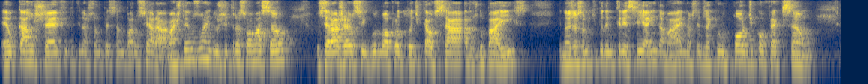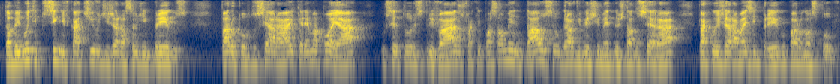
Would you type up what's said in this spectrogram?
É o carro-chefe do que nós estamos pensando para o Ceará. Mas temos uma indústria de transformação. O Ceará já é o segundo maior produtor de calçados do país nós achamos que podemos crescer ainda mais. Nós temos aqui um polo de confecção também muito significativo de geração de empregos para o povo do Ceará e queremos apoiar os setores privados para que possa aumentar o seu grau de investimento no estado do Ceará, para com isso gerar mais emprego para o nosso povo.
